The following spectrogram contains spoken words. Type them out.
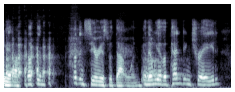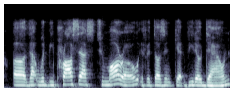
Yeah, nothing, nothing serious with that one. And then we have a pending trade uh, that would be processed tomorrow if it doesn't get vetoed down.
